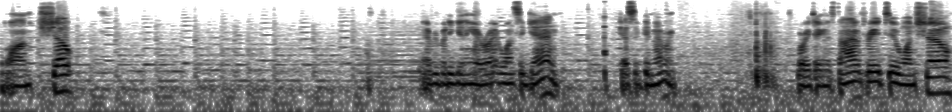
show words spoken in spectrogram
one, show. Everybody getting it right once again. Guess a good memory. Corey taking his time. Three, two, one, show.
